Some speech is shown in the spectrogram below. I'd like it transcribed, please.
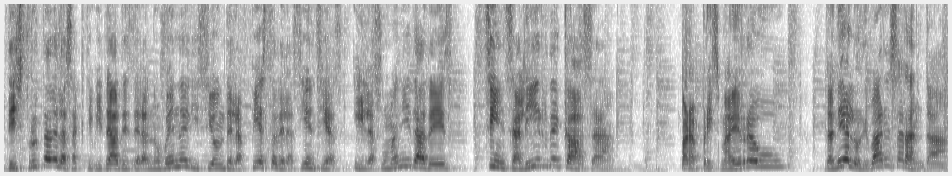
Disfruta de las actividades de la novena edición de la Fiesta de las Ciencias y las Humanidades sin salir de casa. Para Prisma RU, Daniel Olivares Aranda.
